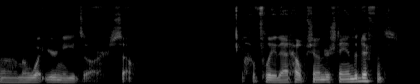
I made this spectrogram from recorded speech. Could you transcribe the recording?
um, and what your needs are. So, hopefully that helps you understand the difference.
